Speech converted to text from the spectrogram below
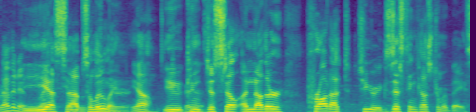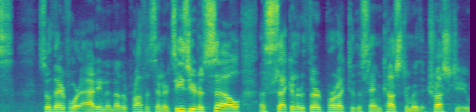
revenue. Right? Yes, to, absolutely. To your, yeah, you can just sell another product to your existing customer base. So therefore, adding another profit center, it's easier to sell a second or third product to the same customer that trusts you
